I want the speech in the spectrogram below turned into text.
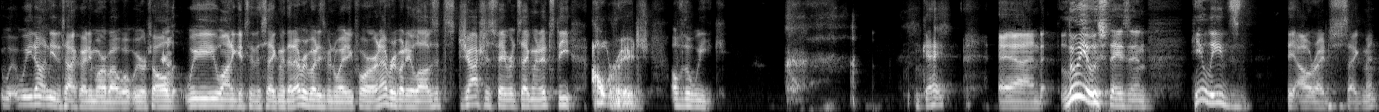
we don't need to talk anymore about what we were told. We want to get to the segment that everybody's been waiting for and everybody loves. It's Josh's favorite segment. It's the outrage of the week. okay, and Louis stays in. he leads the outrage segment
